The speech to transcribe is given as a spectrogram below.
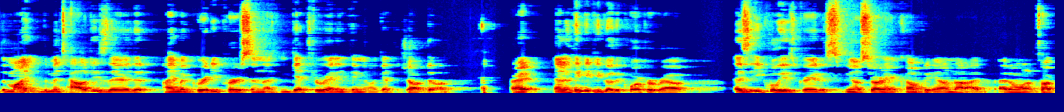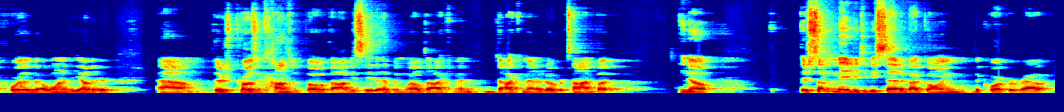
the mind, the mentality is there that I'm a gritty person. I can get through anything. I'll get the job done. Right. And I think if you go the corporate route, as equally as great as, you know, starting a company, I'm not, I, I don't want to talk poorly about one or the other. Um, there's pros and cons with both, obviously, that have been well documented, documented over time. But, you know, there's something maybe to be said about going the corporate route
